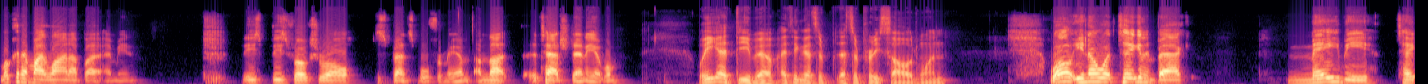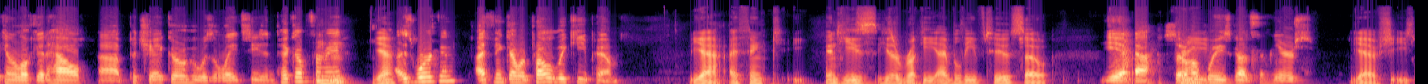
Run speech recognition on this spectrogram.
looking at my lineup, I, I mean, these these folks are all dispensable for me. I'm, I'm not attached to any of them. Well, you got Deebo. I think that's a that's a pretty solid one. Well, you know what? Taking it back, maybe taking a look at how uh, Pacheco, who was a late season pickup for me, Yeah, is working. I think I would probably keep him. yeah. I think, and he's he's a rookie, I believe, too. So Yeah, so Pretty- hopefully he's got some years. Yeah, she's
